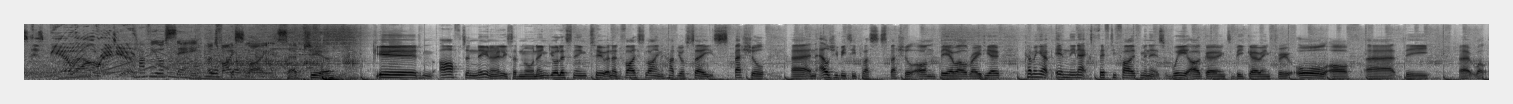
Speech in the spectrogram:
This is BOL Radio. Have your say. Advice line. Seb Cheer. Good afternoon, I nearly said morning. You're listening to an Advice Line Have Your Say special, uh, an LGBT plus special on BOL Radio. Coming up in the next 55 minutes, we are going to be going through all of uh, the, uh, well,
